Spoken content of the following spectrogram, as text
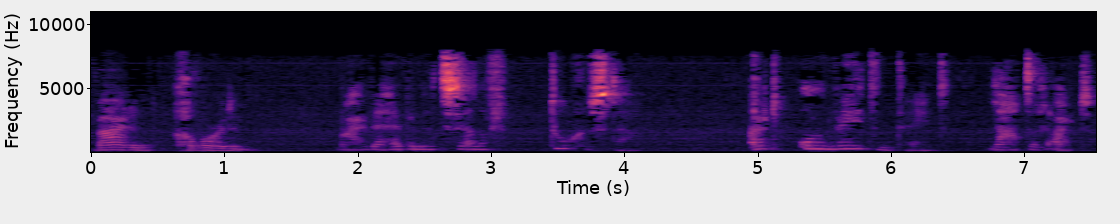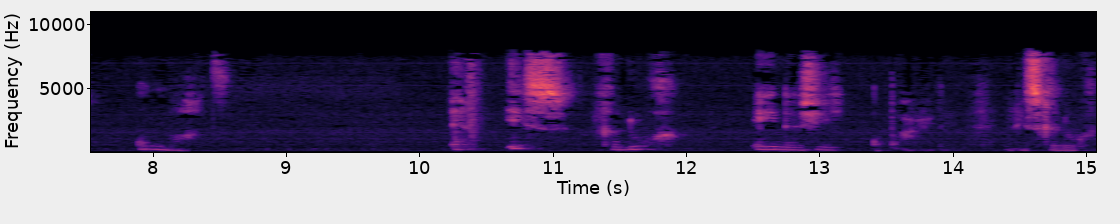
waren geworden. Maar we hebben het zelf toegestaan. Uit onwetendheid, later uit onmacht. Er is genoeg energie op aarde. Er is genoeg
